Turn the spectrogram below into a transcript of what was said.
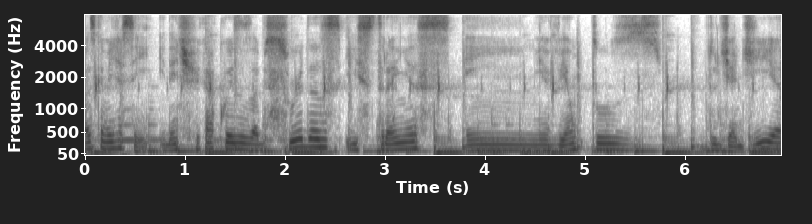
Basicamente assim, identificar coisas absurdas e estranhas em eventos do dia a dia,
